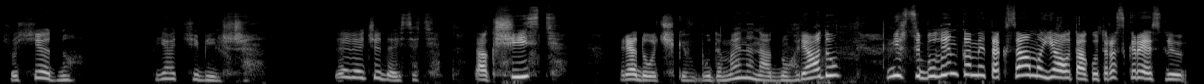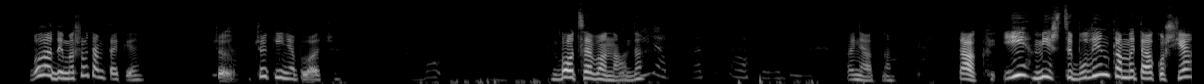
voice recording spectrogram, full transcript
Що ще одно? 5 чи більше. 9 чи 10. Так, 6 рядочків буде в мене на одну гряду. Між цибулинками так само я отак от розкреслюю. Володимир, що там таке? Чо, чо кіня плаче? Бо це вона, так? Да? Понятно. Так, і між цибулинками також я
